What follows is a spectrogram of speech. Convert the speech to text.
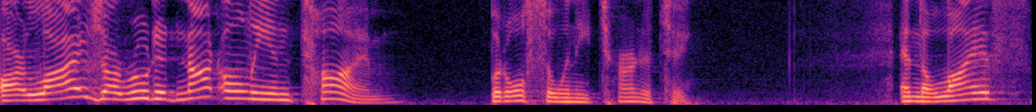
Our lives are rooted not only in time, but also in eternity. And the life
